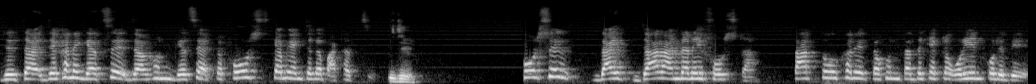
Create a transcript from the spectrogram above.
যে যেখানে গেছে যখন গেছে একটা ফোর্সকে আমি এক জায়গায় পাঠাচ্ছি। জি। ফোর্সের যার আন্ডারে এই ফোর্সটা তার তো ওখানে তখন তাদেরকে একটা ওরিয়েন্ট করে দিয়ে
